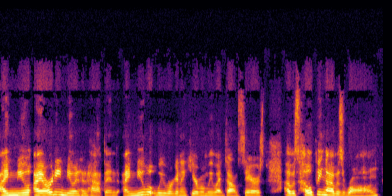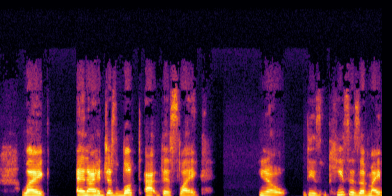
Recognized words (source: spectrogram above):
I knew I already knew it had happened. I knew what we were going to hear when we went downstairs. I was hoping I was wrong, like, and I had just looked at this like you know, these pieces of my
